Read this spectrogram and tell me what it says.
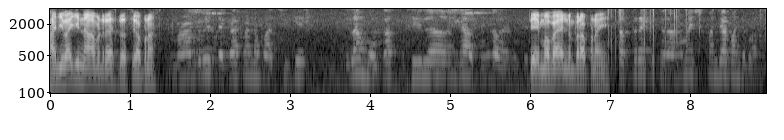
ਹਾਂਜੀ ਬਾਈ ਜੀ ਨਾਮ ਐਡਰੈਸ ਦੱਸਿਓ ਆਪਣਾ। ਨਾਮ ਵੀਰੇ ਜੱਗਾ ਪਿੰਡ ਮਾਛੀ ਕੇ ਜ਼ਿਲ੍ਹਾ ਮੋਗਾ ਤਹਿਸੀਲ ਨਿਹਾਲ ਸਿੰਘ ਵਾਲਾ ਹੈ ਤੇ ਮੋਬਾਈਲ ਨੰਬਰ ਆਪਣਾ ਹੈ 7194 55512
